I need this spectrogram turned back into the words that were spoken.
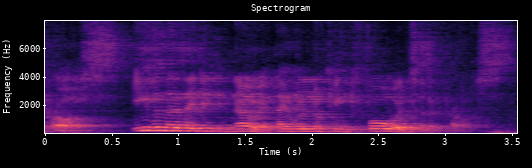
cross, even though they didn't know it, they were looking forward to the cross.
